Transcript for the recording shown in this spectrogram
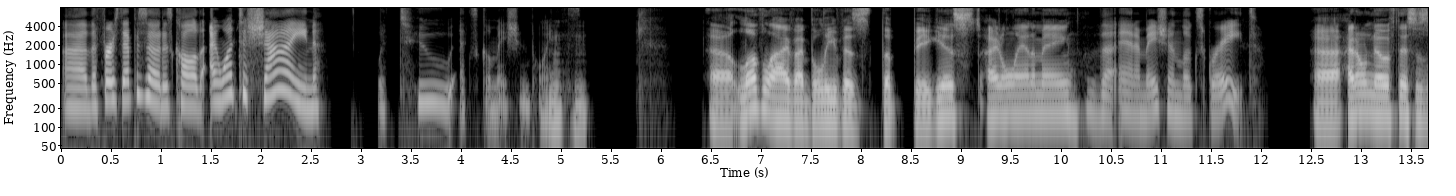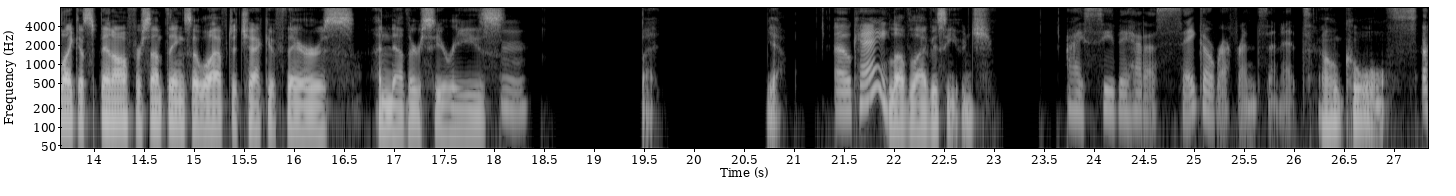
Uh, the first episode is called I Want to Shine with two exclamation points. Mhm. Uh, Love Live, I believe, is the biggest idol anime. The animation looks great. Uh, I don't know if this is like a spin off or something, so we'll have to check if there's another series. Mm. But, yeah. Okay. Love Live is huge. I see they had a Seiko reference in it. Oh, cool. So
